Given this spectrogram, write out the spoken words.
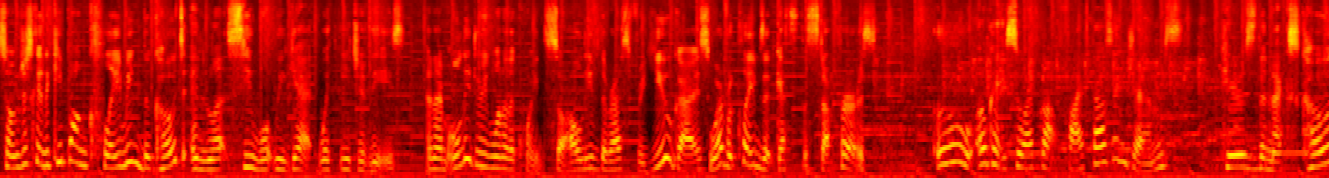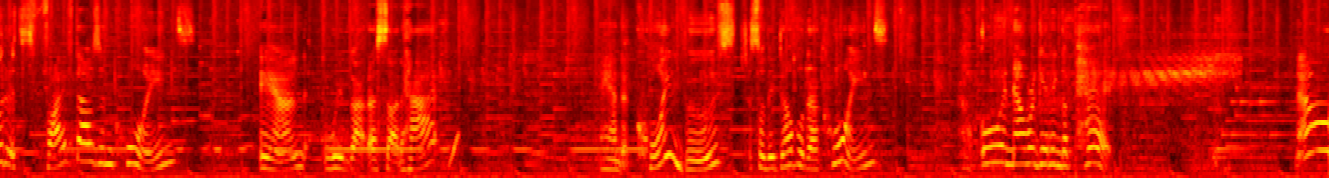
So I'm just gonna keep on claiming the codes and let's see what we get with each of these. And I'm only doing one of the coins, so I'll leave the rest for you guys. Whoever claims it gets the stuff first. Oh, okay, so I've got 5,000 gems. Here's the next code. It's 5,000 coins. And we've got a sun hat. and a coin boost, so they doubled our coins. Oh, and now we're getting a pet. Now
